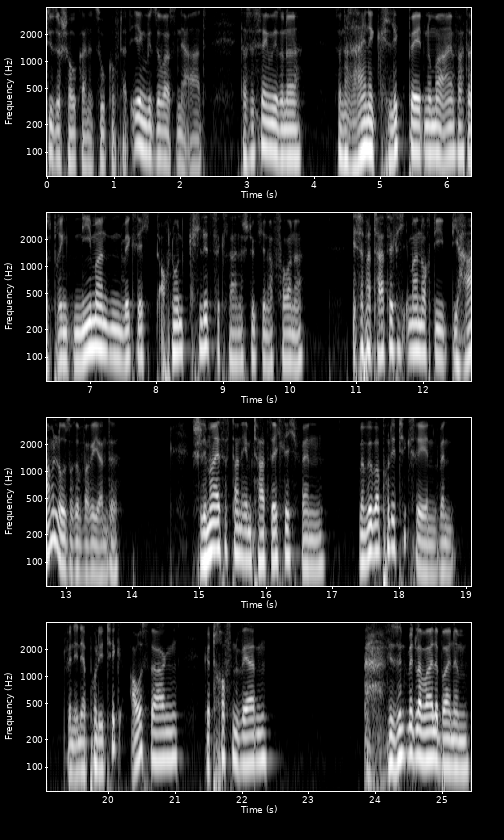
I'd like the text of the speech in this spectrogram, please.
diese Show keine Zukunft hat. Irgendwie sowas in der Art. Das ist irgendwie so eine, so eine reine Clickbait-Nummer einfach. Das bringt niemanden wirklich auch nur ein klitzekleines Stückchen nach vorne. Ist aber tatsächlich immer noch die, die harmlosere Variante. Schlimmer ist es dann eben tatsächlich, wenn, wenn wir über Politik reden, wenn, wenn in der Politik Aussagen getroffen werden. Wir sind mittlerweile bei einem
